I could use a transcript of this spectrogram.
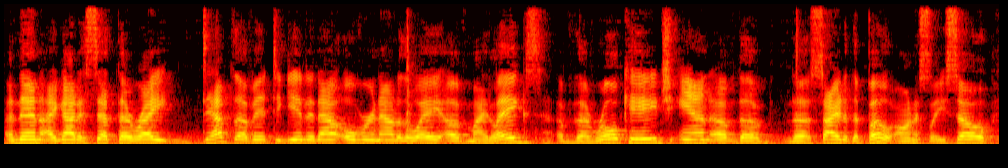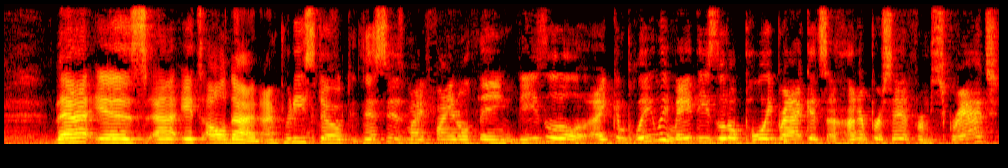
And then I got to set the right depth of it to get it out over and out of the way of my legs, of the roll cage, and of the, the side of the boat, honestly. So that is, uh, it's all done. I'm pretty stoked. This is my final thing. These little, I completely made these little pulley brackets 100% from scratch.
